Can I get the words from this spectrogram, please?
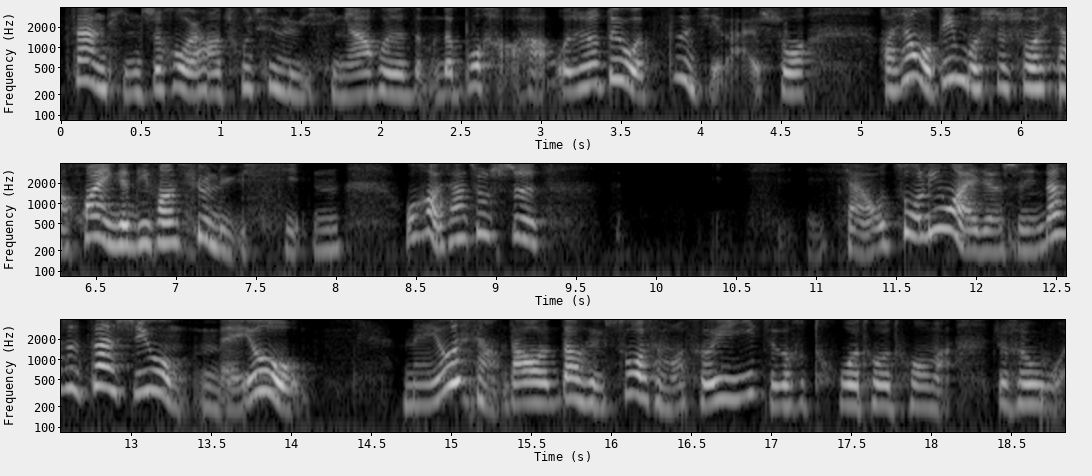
暂停之后然后出去旅行啊或者怎么的不好哈，我觉得对我自己来说，好像我并不是说想换一个地方去旅行，我好像就是。想要做另外一件事情，但是暂时又没有没有想到到底做什么，所以一直都是拖拖拖嘛。就是我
